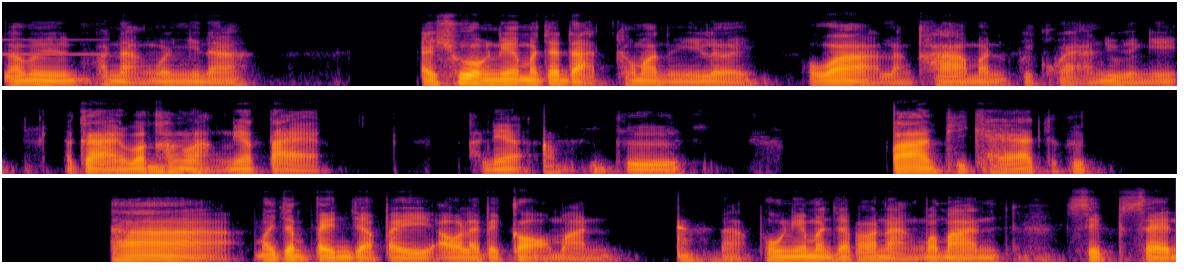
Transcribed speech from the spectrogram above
แล้วมันผนังมันอย่างนี้นะ ไอ้ช่วงเนี้ยมันจะดัดเข้ามาตรงนี้เลย เพราะว่าหลังคามันไปแขวนอยู่อย่างนี้ แล้วกลายเป็นว่าข้างหลังเนี่ยแตก อันเนี้ยคือบ้าน Precast ก็คือ ถ้าไม่จำเป็นอย่าไปเอาอะไรไปเกาะมันนะพวกนี้มันจะผนังประมาณ10เซน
